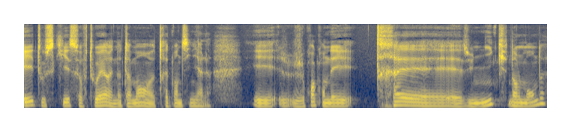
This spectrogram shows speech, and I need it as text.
et tout ce qui est software, et notamment euh, traitement de signal. Et je crois qu'on est très unique dans le monde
